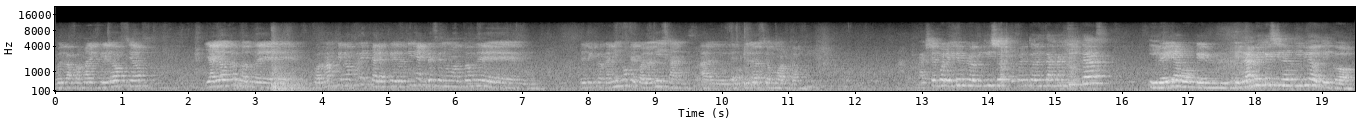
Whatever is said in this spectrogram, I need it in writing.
vuelve a formar esclerosios, y hay otros donde por más que no crezca la esclerotinia, crecen un montón de, microorganismos que colonizan al esclerosio muerto. Ayer, por ejemplo, Vicky hizo el cuento de estas cajitas y veíamos que en el APG sin antibiótico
